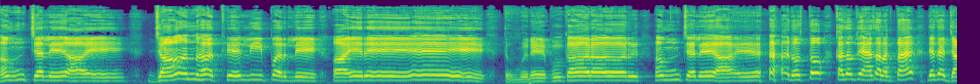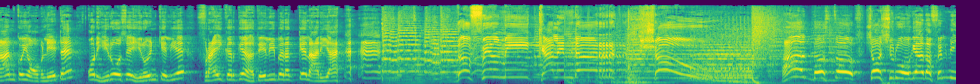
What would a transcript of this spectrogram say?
हम चले आए जान हथेली पर ले आए रे तुमने पुकारा और हम चले आए। दोस्तों कदम से ऐसा लगता है जैसे जान कोई ऑमलेट है और हीरो से हीरोइन के लिए फ्राई करके हथेली पे रख के ला रिया है। द फिल्मी कैलेंडर शो हाँ दोस्तों शो शुरू हो गया था फिल्मी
